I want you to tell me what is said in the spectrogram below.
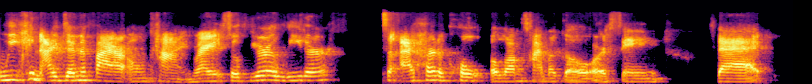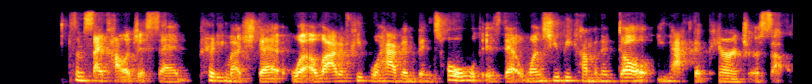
we can identify our own kind, right? So if you're a leader, so I heard a quote a long time ago or saying that some psychologists said pretty much that what a lot of people haven't been told is that once you become an adult, you have to parent yourself.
